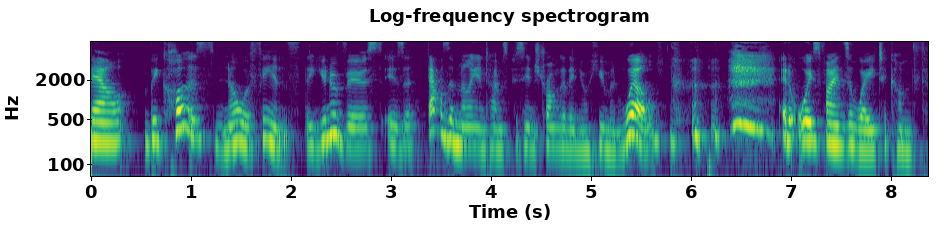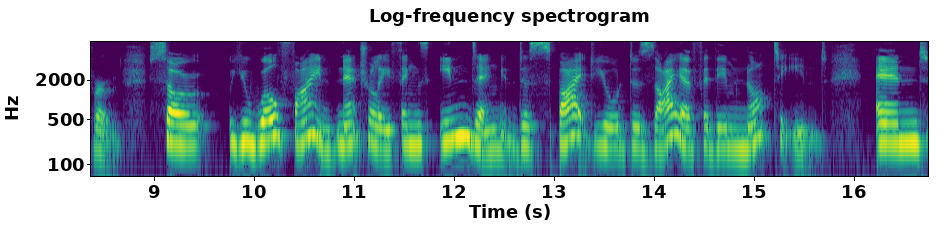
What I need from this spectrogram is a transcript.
Now, because, no offense, the universe is a thousand million times percent stronger than your human will, it always finds a way to come through. So, you will find naturally things ending despite your desire for them not to end. And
